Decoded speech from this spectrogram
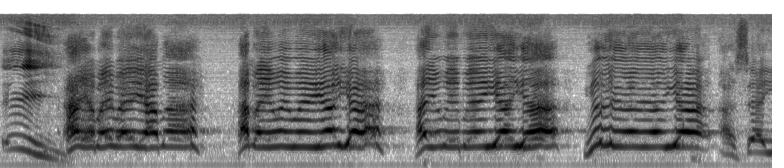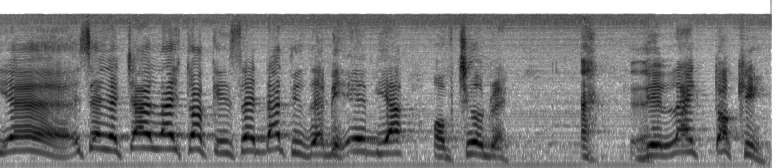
Hey. I said, yeah. He said, the child likes talking. He said, that is the behavior of children. they like talking.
